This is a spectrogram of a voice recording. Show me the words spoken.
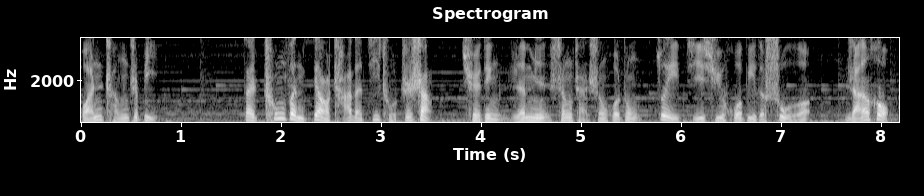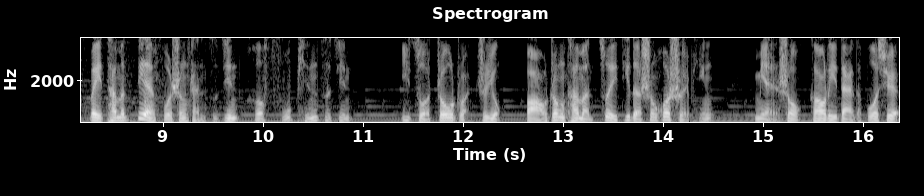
还城之币，在充分调查的基础之上，确定人民生产生活中最急需货币的数额，然后为他们垫付生产资金和扶贫资金，以作周转之用，保证他们最低的生活水平，免受高利贷的剥削。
